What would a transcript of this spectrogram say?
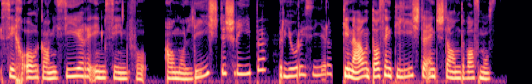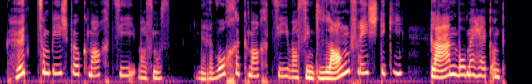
sich organisieren im Sinn von auch mal Listen schreiben. Priorisieren. Genau, und da sind die Listen entstanden. Was muss heute zum Beispiel gemacht sein? Was muss in einer Woche gemacht sein? Was sind langfristige Pläne, die man hat? Und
